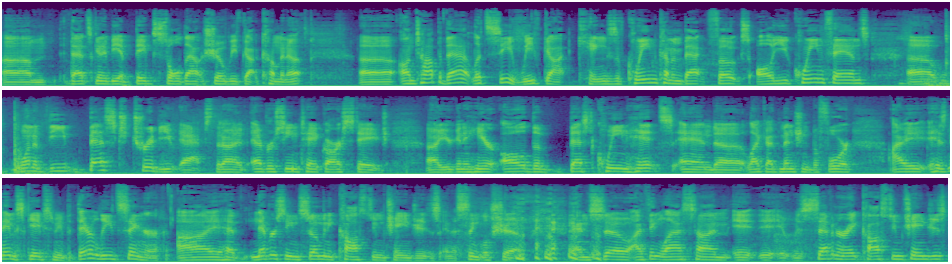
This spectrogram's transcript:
Um, that's going to be a big sold out show we've got coming up. Uh, on top of that, let's see, we've got Kings of Queen coming back, folks. All you Queen fans, uh, one of the best tribute acts that I've ever seen take our stage. Uh, you're going to hear all the best Queen hits, and uh, like I've mentioned before, I his name escapes me, but their lead singer, I have never seen so many costume changes in a single show, and so I think last time it, it, it was seven or eight costume changes.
